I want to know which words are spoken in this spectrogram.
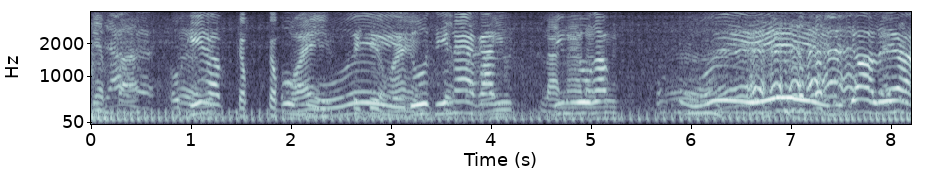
แซ่บปลาโอเคครับกับกับโอ้หโหอยไปซื้อหอยดูสีหน้ากันร้านรีหน้าวิวครับโอ้โหสุดยอดเลยอะ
